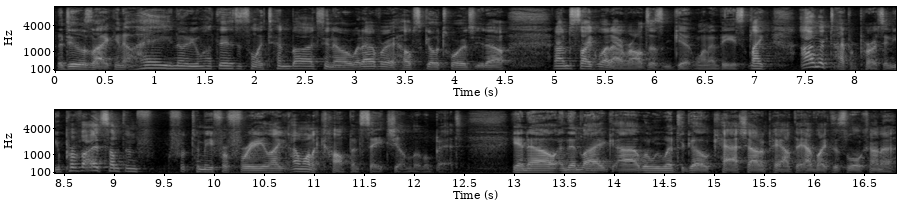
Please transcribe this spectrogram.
the dude was like, you know, hey, you know, do you want this? It's only 10 bucks, you know, or whatever. It helps go towards, you know, and I'm just like, whatever, I'll just get one of these. Like, I'm the type of person, you provide something to me for free, like, I wanna compensate you a little bit, you know? And then like, uh, when we went to go cash out and pay out, they have like this little kind of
